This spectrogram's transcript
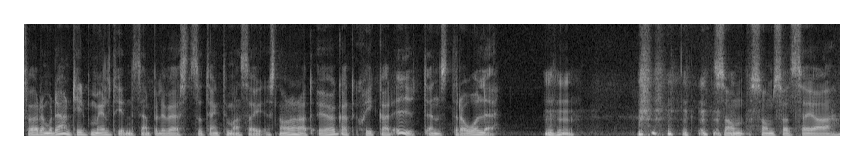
Före modern tid, på medeltiden till exempel i väst, så tänkte man sig snarare att ögat skickar ut en stråle mm -hmm. som, som så att säga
